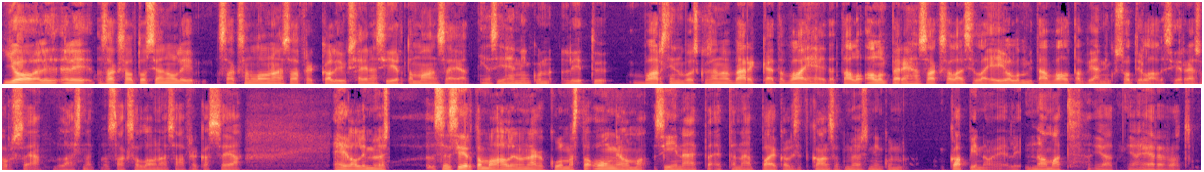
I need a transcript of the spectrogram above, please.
Joo, eli, eli Saksalla tosiaan oli, Saksan lounais-Afrikka oli yksi heidän siirtomaansa ja, ja siihen niin kuin liittyi varsin, voisiko sanoa, värikkäitä vaiheita. Alun, alun saksalaisilla ei ollut mitään valtavia niin kuin sotilaallisia resursseja läsnä Saksan lounais-Afrikassa ja heillä oli myös sen siirtomaahallinnon näkökulmasta ongelma siinä, että, että nämä paikalliset kansat myös niin kuin kapinoi, eli namat ja, ja herrot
